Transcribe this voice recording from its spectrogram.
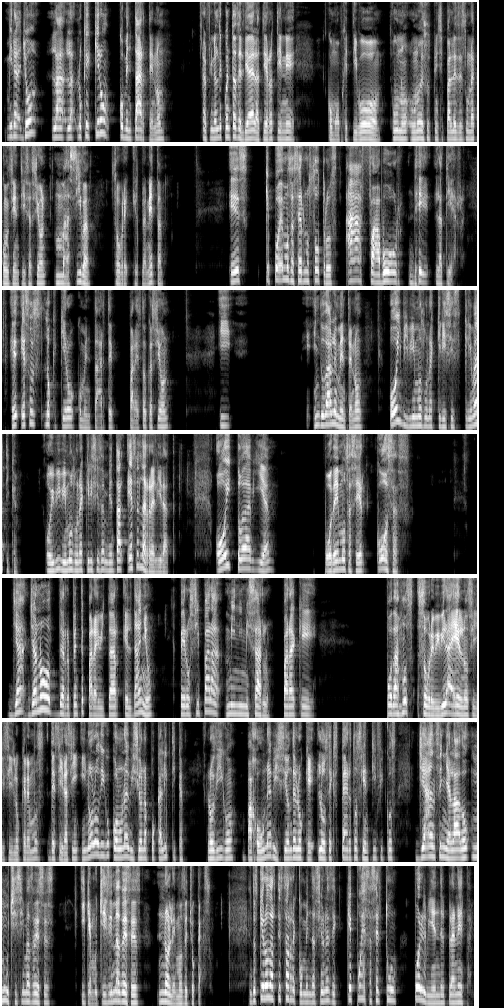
Mira, yo lo que quiero comentarte, ¿no? Al final de cuentas, el Día de la Tierra tiene como objetivo uno, uno de sus principales es una concientización masiva sobre el planeta. Es qué podemos hacer nosotros a favor de la Tierra. E, eso es lo que quiero comentarte para esta ocasión. Y indudablemente, ¿no? Hoy vivimos una crisis climática. Hoy vivimos una crisis ambiental. Esa es la realidad. Hoy todavía podemos hacer cosas. Ya, ya no de repente para evitar el daño, pero sí para minimizarlo, para que podamos sobrevivir a él, ¿no? Si, si lo queremos decir así. Y no lo digo con una visión apocalíptica, lo digo bajo una visión de lo que los expertos científicos ya han señalado muchísimas veces y que muchísimas veces no le hemos hecho caso. Entonces quiero darte estas recomendaciones de qué puedes hacer tú por el bien del planeta.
